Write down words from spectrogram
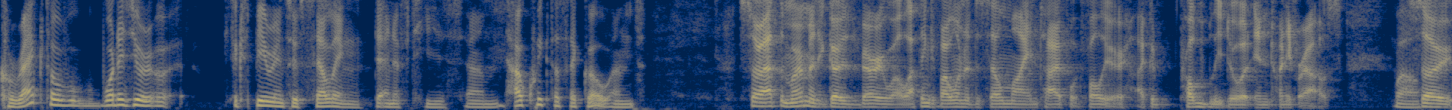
correct, or what is your uh, experience with selling the NFTs? Um, how quick does that go? And so at the moment, it goes very well. I think if I wanted to sell my entire portfolio, I could probably do it in 24 hours. Wow. So,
